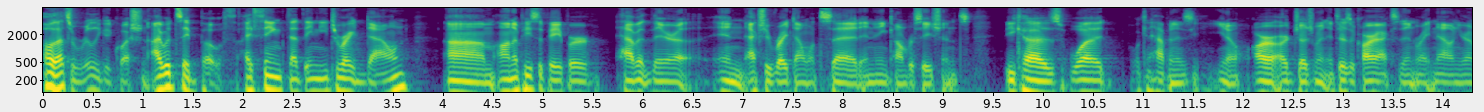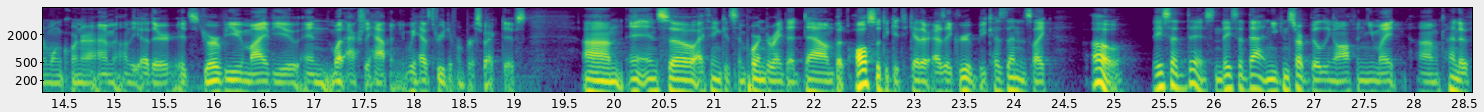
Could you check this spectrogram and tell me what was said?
Oh, that's a really good question. I would say both. I think that they need to write down um, on a piece of paper, have it there, uh, and actually write down what's said in any conversations. Because what what can happen is, you know, our, our judgment. If there's a car accident right now and you're on one corner, I'm on the other. It's your view, my view, and what actually happened. We have three different perspectives. Um, and, and so I think it's important to write that down, but also to get together as a group because then it's like, oh, they said this and they said that, and you can start building off, and you might um, kind of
